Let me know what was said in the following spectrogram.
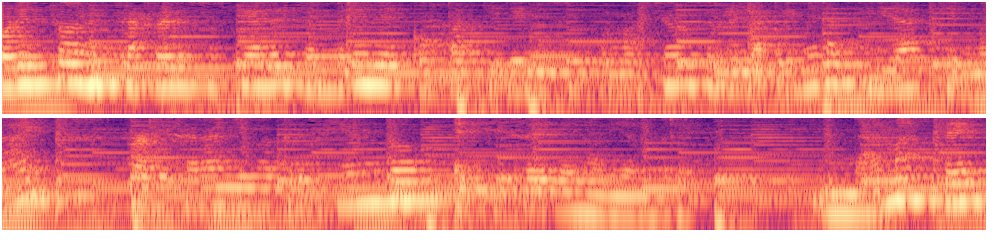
Por eso en nuestras redes sociales en breve compartiremos información sobre la primera actividad que Mai realizará en Yoga Creciendo el 16 de noviembre. Namaste.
